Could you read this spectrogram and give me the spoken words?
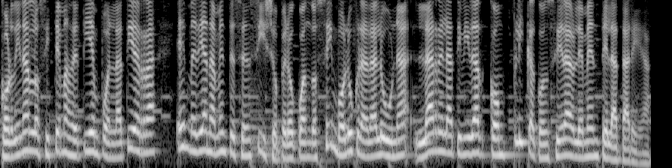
Coordinar los sistemas de tiempo en la Tierra es medianamente pero cuando se involucra la Luna, la relatividad complica considerablemente la tarea.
